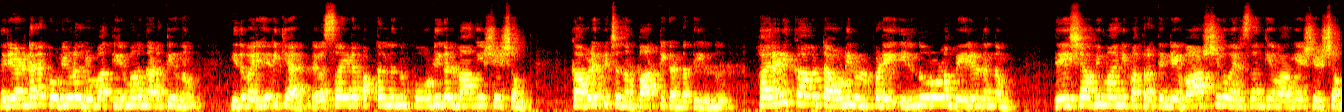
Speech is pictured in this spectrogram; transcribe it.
രണ്ടര കോടിയോളം രൂപ തിരിമറി നടത്തിയെന്നും ഇത് പരിഹരിക്കാൻ വ്യവസായിയുടെ പക്കൽ നിന്നും കോടികൾ വാങ്ങിയ ശേഷം കബളിപ്പിച്ചെന്നും പാർട്ടി കണ്ടെത്തിയിരുന്നു. ഹരണിക്കാവ് ടൗണിൽ ഉൾപ്പെടെ ഇരുന്നൂറോളം പേരിൽ നിന്നും ദേശാഭിമാനി പത്രത്തിന്റെ വാർഷിക വരിസംഖ്യ വാങ്ങിയ ശേഷം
